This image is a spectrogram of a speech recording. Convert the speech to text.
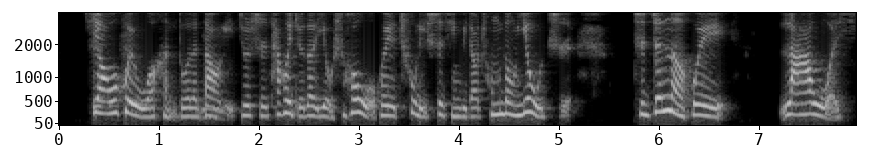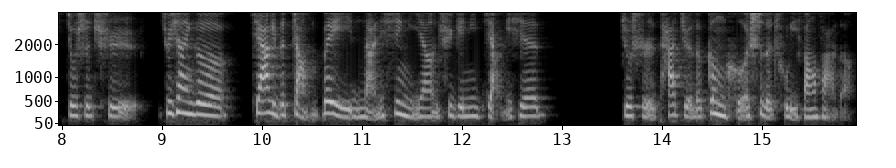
教会我很多的道理，就是他会觉得有时候我会处理事情比较冲动幼稚，是真的会拉我，就是去就像一个家里的长辈男性一样，去给你讲一些，就是他觉得更合适的处理方法的。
